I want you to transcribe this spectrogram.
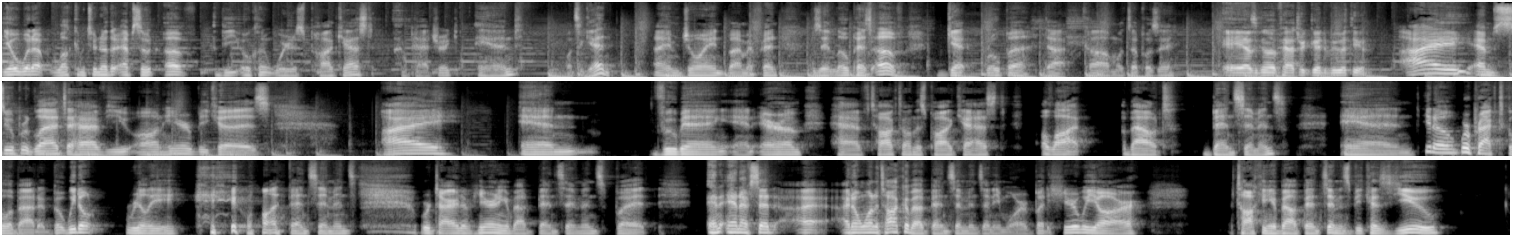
Yo, what up? Welcome to another episode of the Oakland Warriors podcast. I'm Patrick, and once again, I am joined by my friend Jose Lopez of GetRopa.com. What's up, Jose? Hey, how's it going, Patrick? Good to be with you. I am super glad to have you on here because I and Vubang and Aram have talked on this podcast a lot about Ben Simmons and, you know, we're practical about it, but we don't really want Ben Simmons. We're tired of hearing about Ben Simmons, but and and I've said I, I don't want to talk about Ben Simmons anymore, but here we are talking about Ben Simmons because you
